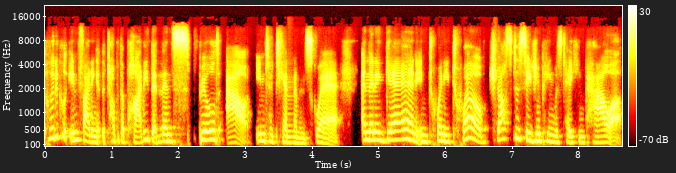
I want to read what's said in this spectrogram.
political infighting at the top of the party that then spilled out into Tiananmen Square. And then again in 2012, just as Xi Jinping was taking power,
